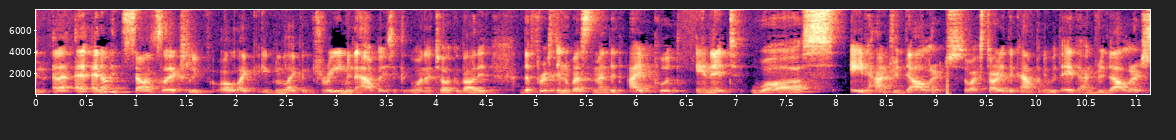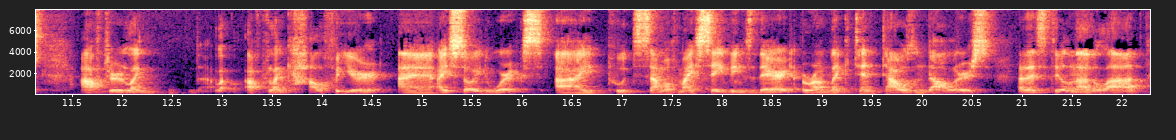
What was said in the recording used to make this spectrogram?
and I, I know it sounds actually uh, like even like a dream now basically when i talk about it. The first investment that i put in it was $800 so i started the company with $800 after like after like half a year uh, i saw it works. I put some of my savings there around like $10000 that's still not a lot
